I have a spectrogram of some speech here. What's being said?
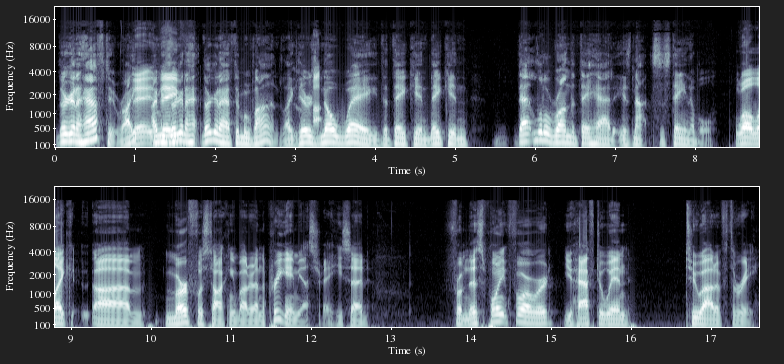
They're going to have to, right? They- I mean, they- are going to they're going to have to move on. Like there's no way that they can they can that little run that they had is not sustainable. Well, like um, Murph was talking about it on the pregame yesterday. He said, from this point forward, you have to win two out of three.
